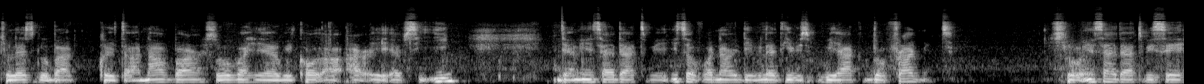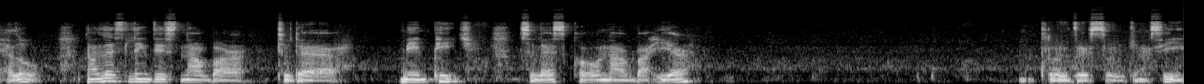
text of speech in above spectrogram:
so let's go back create our navbar so over here we call our rafce then inside that we instead of ordinary div let's give it react dot fragment. So inside that we say hello. Now let's link this navbar to the main page. So let's call navbar here. Close this so you can see.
